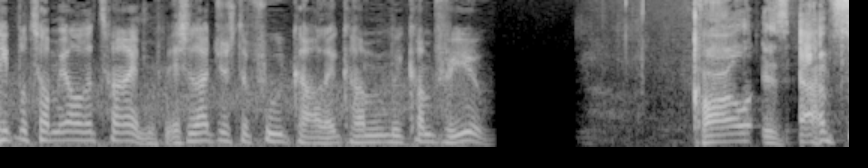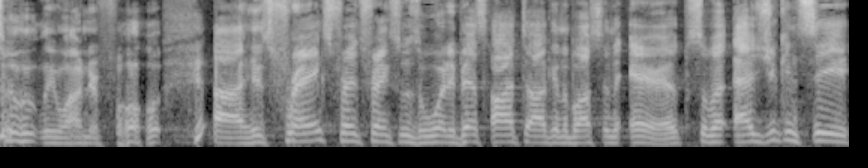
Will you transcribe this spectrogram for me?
people tell me all the time, it's not just a food call, they come, we come for you. Carl is absolutely wonderful. Uh, his Franks, Fred's Franks, was awarded Best Hot Dog in the Boston area. So as you can see,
